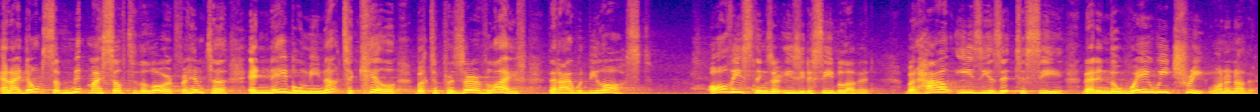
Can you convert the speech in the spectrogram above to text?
and I don't submit myself to the Lord for Him to enable me not to kill, but to preserve life, that I would be lost. All these things are easy to see, beloved, but how easy is it to see that in the way we treat one another,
